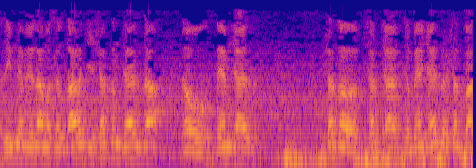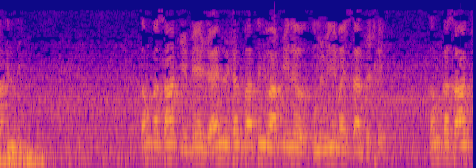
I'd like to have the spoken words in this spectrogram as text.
حدیب نے اللہ مسلدار جی شرطم جائز دا او دیم جائز شرط شرط جائز بے جائز اور شرط باطل نہیں تم کا سانچ بے جائز اور شرط باطل واقعی دے امرمینی میں استعال پیش گئی تم کا سانچ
